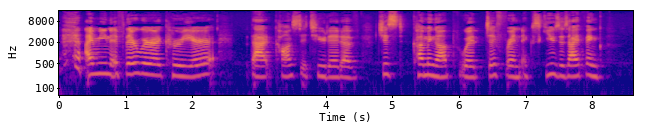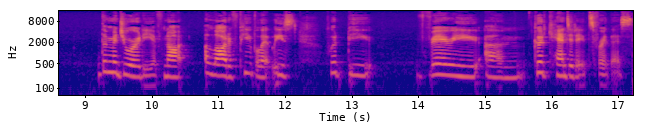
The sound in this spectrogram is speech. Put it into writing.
I mean, if there were a career that constituted of just coming up with different excuses, I think the majority, if not a lot of people at least, would be very um, good candidates for this.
